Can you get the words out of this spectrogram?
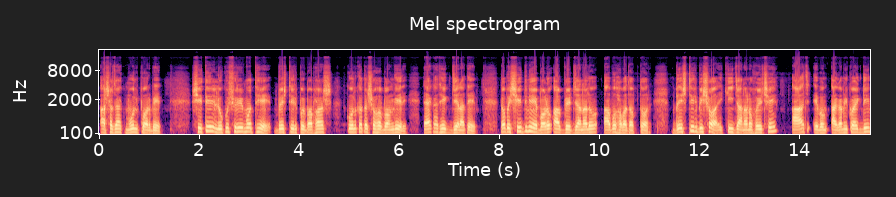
আসা যাক মূল পর্বে। শীতের লুকুশুরির মধ্যে বৃষ্টির পূর্বাভাস কলকাতা সহ বঙ্গের একাধিক জেলাতে। তবে শীত নিয়ে বড় আপডেট জানালো আবহাওয়া দপ্তর। বৃষ্টির বিষয় কি জানানো হয়েছে? আজ এবং আগামী কয়েকদিন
